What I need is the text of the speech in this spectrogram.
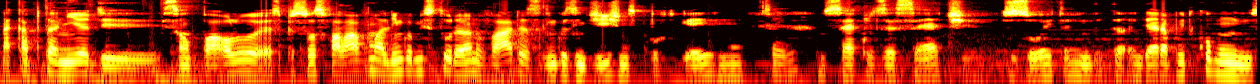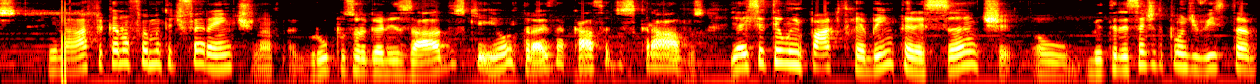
na capitania de São Paulo as pessoas falavam uma língua misturando várias línguas indígenas com português, né? Sim. No século XVII, XVIII ainda, ainda era muito comum isso. E na África não foi muito diferente, né? Grupos organizados que iam atrás da caça de escravos. E aí você tem um impacto que é bem interessante, ou interessante do ponto de vista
